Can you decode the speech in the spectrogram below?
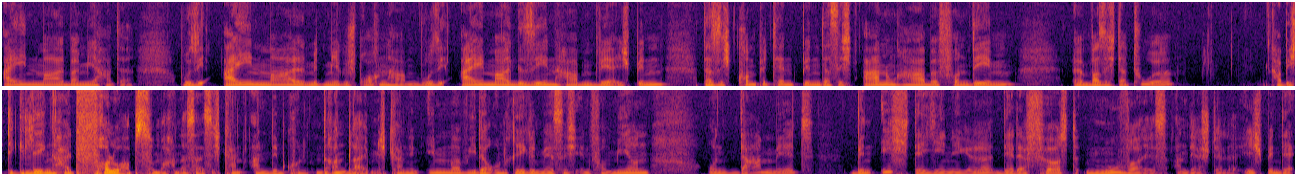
einmal bei mir hatte, wo sie einmal mit mir gesprochen haben, wo sie einmal gesehen haben, wer ich bin, dass ich kompetent bin, dass ich Ahnung habe von dem, äh, was ich da tue, habe ich die Gelegenheit, Follow-ups zu machen. Das heißt, ich kann an dem Kunden dranbleiben. Ich kann ihn immer wieder und regelmäßig informieren und damit bin ich derjenige, der der First Mover ist an der Stelle. Ich bin der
